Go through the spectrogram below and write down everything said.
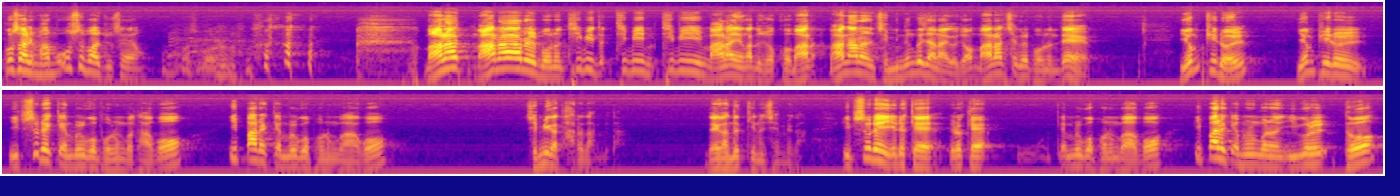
보살님 한번 웃어 봐 주세요. 웃어 봐. 만화 만화를 보는 TV TV TV 만화 영화도 좋고 만, 만화는 재밌는 거잖아요, 그죠? 만화책을 보는데 연필을 연필을 입술에 깨물고 보는 것하고 이빨에 깨물고 보는 거하고 재미가 다르답니다. 내가 느끼는 재미가 입술에 이렇게 이렇게 깨물고 보는 거하고 이빨을 깨무는 거는 이걸 더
